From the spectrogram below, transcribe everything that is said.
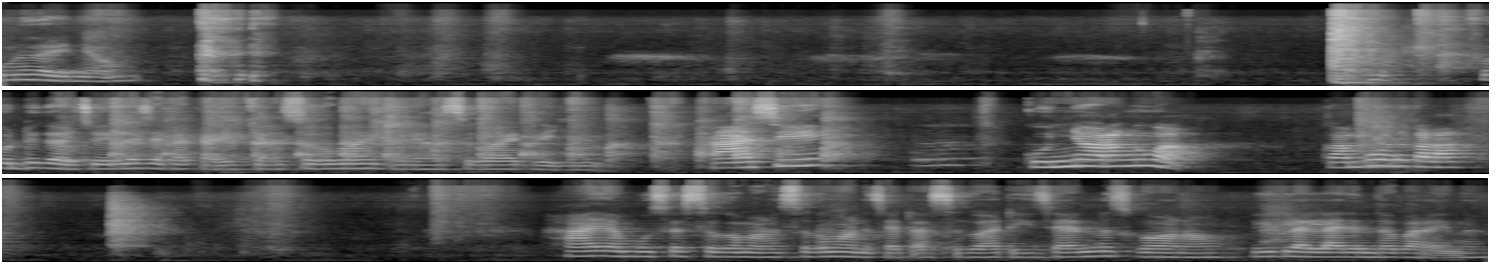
ഊണ് കഴിഞ്ഞോ? ഫുഡ് കഴിച്ചു ഇല്ല ചേട്ടാ കഴിക്കണം സുഖമായിട്ടിരിക്കണം സുഖമായിട്ടിരിക്കണം. കാശി കുഞ്ഞുറങ്ങുക കമ്പ് കൊണ്ട് കള. ഹായ് അമ്മൂസ സുഖമാണ് സുഖമാണ് ചേട്ടാ സുഖമായിട്ട് ചേട്ടന് സുഖമാണോ? വീട്ടിലെല്ലാവരും എന്താ പറയുന്നത്?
